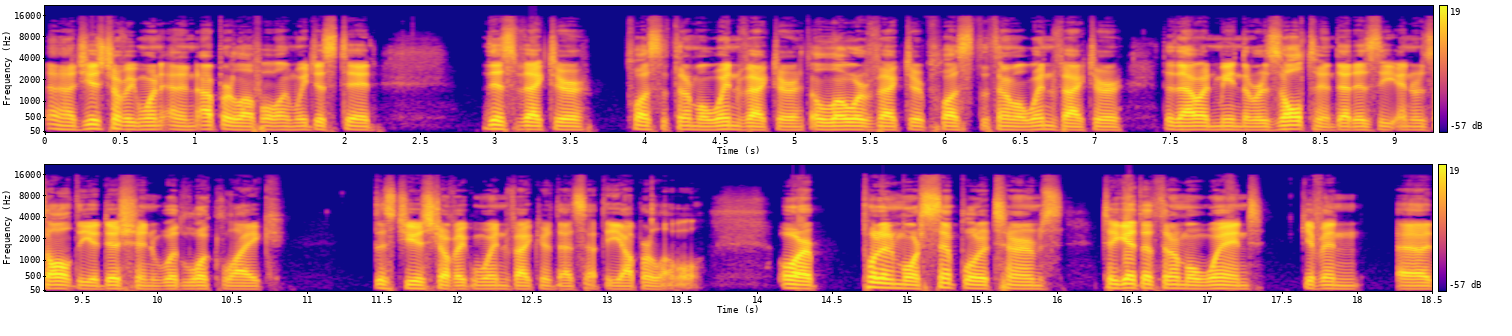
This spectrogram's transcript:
uh, geostrophic wind at an upper level and we just did this vector plus the thermal wind vector, the lower vector plus the thermal wind vector, then that would mean the resultant, that is the end result the addition, would look like this geostrophic wind vector that's at the upper level. Or put in more simpler terms, to get the thermal wind, given a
